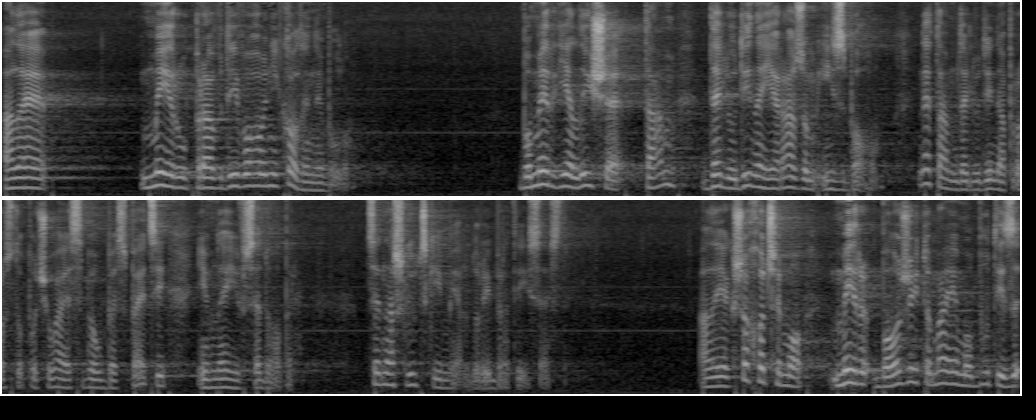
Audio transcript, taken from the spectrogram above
Але миру правдивого ніколи не було. Бо мир є лише там, де людина є разом із Богом. Не там, де людина просто почуває себе в безпеці і в неї все добре. Це наш людський мир, дорогі брати і сестри. Але якщо хочемо мир Божий, то маємо бути з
